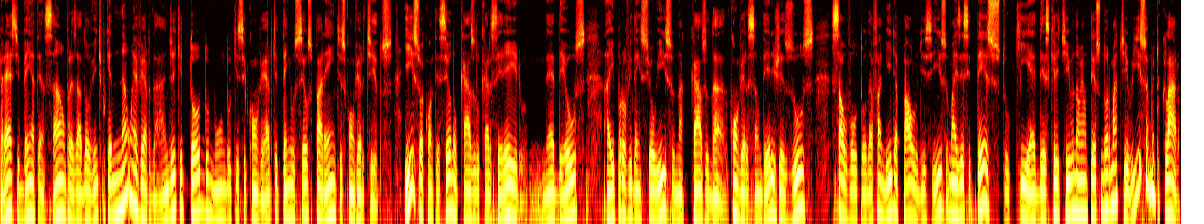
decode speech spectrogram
Preste bem atenção, prezado ouvinte, porque não é verdade que todo mundo que se converte tem os seus parentes convertidos. Isso aconteceu no caso do carcereiro, né? Deus aí providenciou isso no caso da conversão dele. Jesus salvou toda a família. Paulo disse isso, mas esse texto que é descritivo não é um texto normativo. E isso é muito claro,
